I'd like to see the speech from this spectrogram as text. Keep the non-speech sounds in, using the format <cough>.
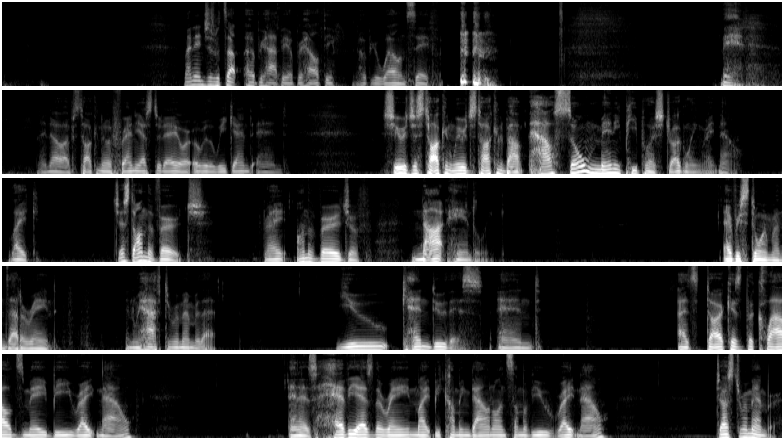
my ninjas what's up i hope you're happy i hope you're healthy i hope you're well and safe <clears throat> man i know i was talking to a friend yesterday or over the weekend and she was just talking, we were just talking about how so many people are struggling right now. Like, just on the verge, right? On the verge of not handling. Every storm runs out of rain. And we have to remember that. You can do this. And as dark as the clouds may be right now, and as heavy as the rain might be coming down on some of you right now, just remember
